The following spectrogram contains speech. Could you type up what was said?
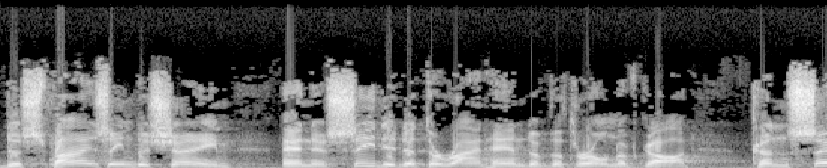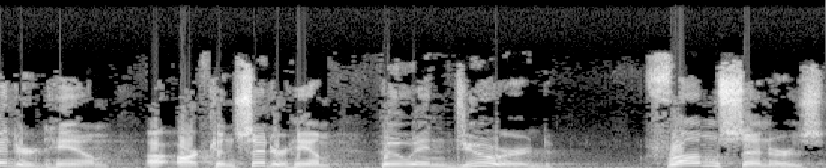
despising the shame, and is seated at the right hand of the throne of God. Considered him, uh, or consider him who endured from sinners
